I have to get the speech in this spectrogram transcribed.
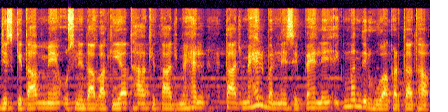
जिस किताब में उसने दावा किया था कि ताजमहल ताजमहल बनने से पहले एक मंदिर हुआ करता था।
